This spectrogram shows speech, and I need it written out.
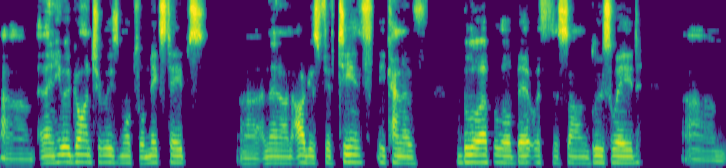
Um, and then he would go on to release multiple mixtapes. Uh, and then on August 15th, he kind of blew up a little bit with the song Blue Suede um,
